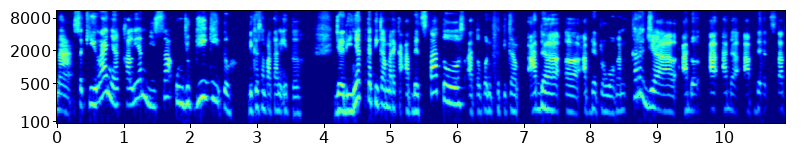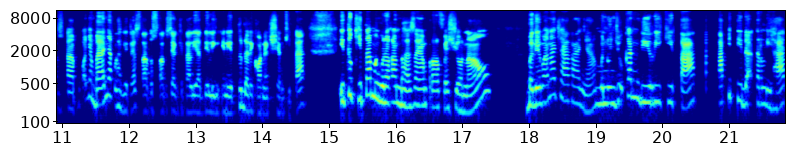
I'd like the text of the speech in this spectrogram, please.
Nah, sekiranya kalian bisa unjuk gigi tuh di kesempatan itu. Jadinya ketika mereka update status ataupun ketika ada uh, update lowongan kerja, ada ada update status uh, pokoknya banyak lah gitu ya status-status yang kita lihat di LinkedIn itu dari connection kita, itu kita menggunakan bahasa yang profesional bagaimana caranya menunjukkan diri kita tapi tidak terlihat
